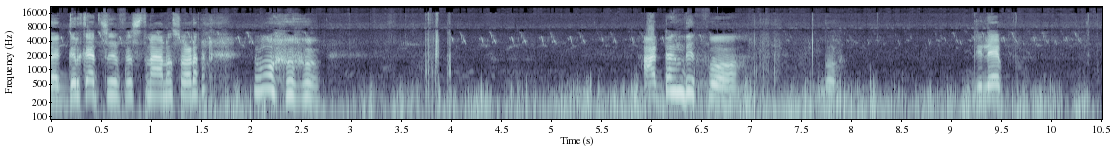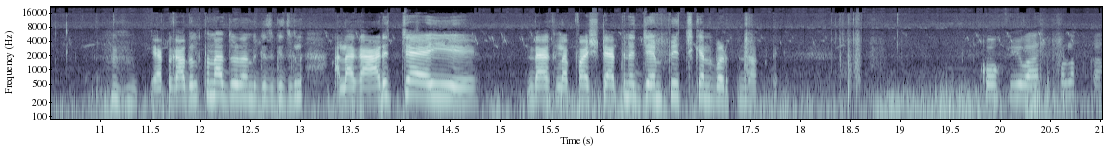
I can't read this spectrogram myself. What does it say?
దగ్గరికి వచ్చి చూపిస్తున్నాను చూడ. అడ్డం తిప్పు జిలేబ్ ఎట్ట కదులుతున్నది చూడండి గిజగిజులు అలాగ ఆడిచ్చాయి. ఇందాకలా ఫస్ట్ ఎత్తన జంప్ ఇచ్చి కింద పడిపోయింది ఒకటి. కో ఇవాళ పులక్క.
